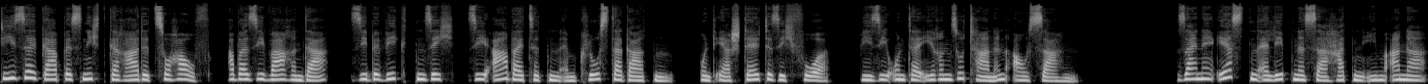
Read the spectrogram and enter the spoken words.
Diese gab es nicht gerade zuhauf, aber sie waren da, sie bewegten sich, sie arbeiteten im Klostergarten, und er stellte sich vor, wie sie unter ihren Sutanen aussahen. Seine ersten Erlebnisse hatten ihm Anna,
